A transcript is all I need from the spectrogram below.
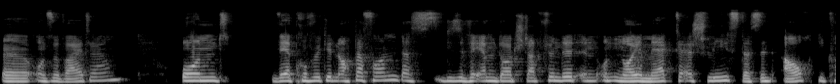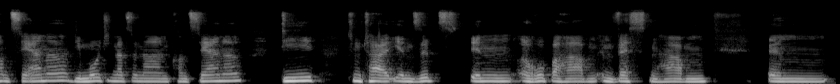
äh, und so weiter. Und wer profitiert noch davon, dass diese WM dort stattfindet und neue Märkte erschließt? Das sind auch die Konzerne, die multinationalen Konzerne, die zum Teil ihren Sitz in Europa haben, im Westen haben. Im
